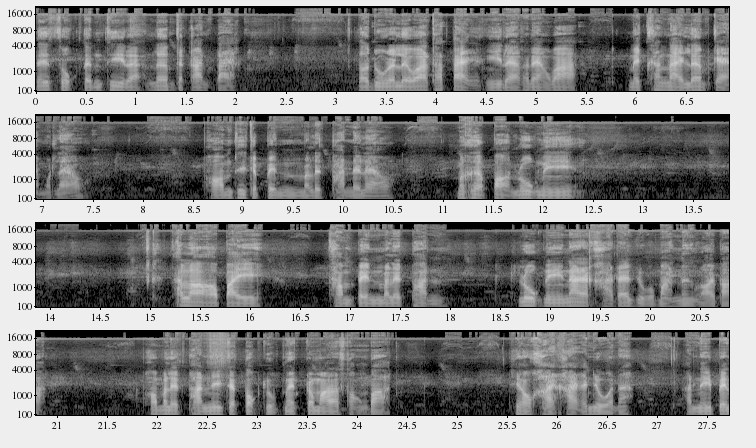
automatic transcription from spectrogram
ได้สุกเต็มที่แล้ว เริ่มจากการแตก เราดูได้เลยว่าถ้าแตกอย่างนี้แล้วแสดงว่าเม็ดข้างในเริ่มแก่หมดแล้ว พร้อมที่จะเป็นเมล็ดพันธุ์ได้แล้วมะเขือเปราะลูกนี้ ถ้าเราเอาไปทำเป็นเมล็ดพันธุ์ ลูกนี้น่าจะขายได้อยู่ประมาณหนึ่งร้อยบาท เพราะเมล็ดพันธุ์นี้จะตกอยู่เม็ดประมาณละสองบาท ที่เขาขายขายกันอยู่นะ อันนี้เป็น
